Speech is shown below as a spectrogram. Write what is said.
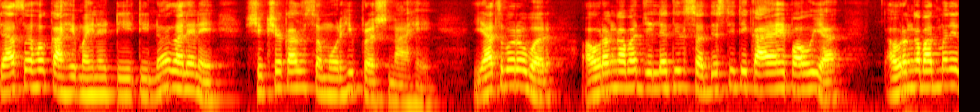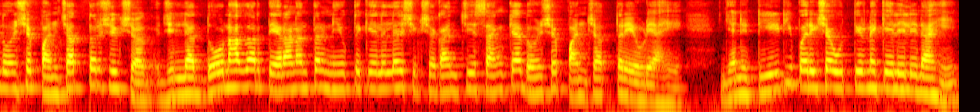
त्यासह काही महिने टी ई टी न झाल्याने शिक्षकांसमोरही प्रश्न आहे. याचबरोबर औरंगाबाद जिल्ह्यातील सद्यस्थिती काय आहे पाहूया. औरंगाबादमध्ये दोनशे पंच्याहत्तर शिक्षक जिल्ह्यात दोन हजार तेरानंतर नियुक्त केलेल्या शिक्षकांची संख्या दोनशे पंच्याहत्तर एवढी आहे. ज्यांनी टी ई टी परीक्षा उत्तीर्ण केलेली नाही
